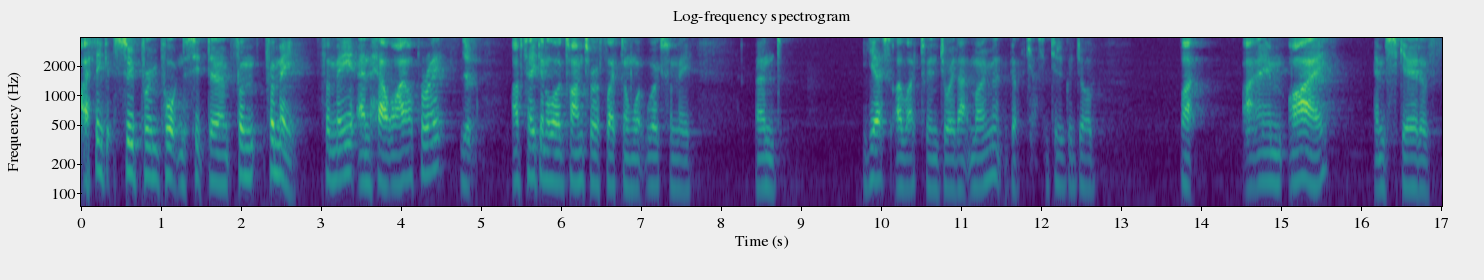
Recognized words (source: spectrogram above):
I think it's super important to sit there and for for me, for me, and how I operate. Yeah. I've taken a lot of time to reflect on what works for me. And yes, I like to enjoy that moment. Be like, yes, I did a good job. But I am I am scared of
